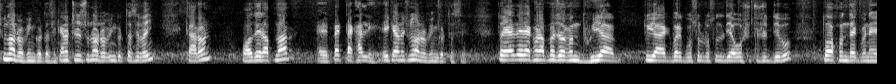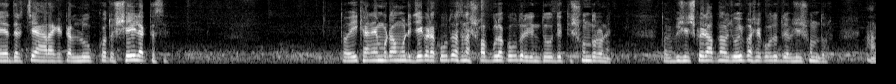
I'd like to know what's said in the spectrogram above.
চুনা ড্রপিং করতেছে। কেন চুনা ড্রপিং করতেছে ভাই? কারণ ওদের আপনার পেটটা খালি, এই কারণে চুনা ড্রপিং করতেছে। তো এদের এখন আপনার যখন ধুইয়া, টুইয়া একবার গোসল টোসল দিয়ে ওষুধ টষুধ দেবো, তখন দেখবেন এদের চেহারা একটা লুক কত সেই লাগতেছে। তো এইখানে মোটামুটি যে কটা কবুতর আছে না, সবগুলো কবুতর কিন্তু দেখতে সুন্দর অনেক। তবে বিশেষ করে আপনার ওই পাশে কবুতরটা বেশি সুন্দর। আর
